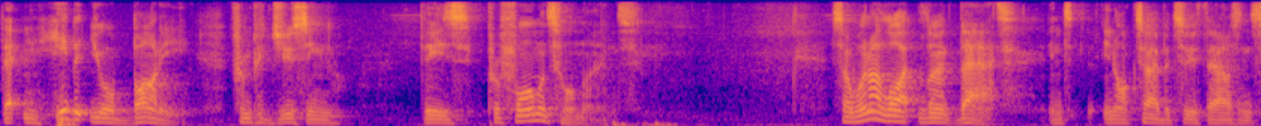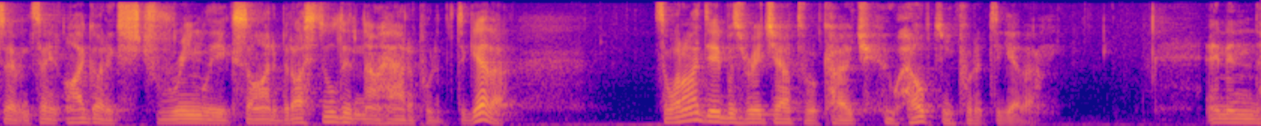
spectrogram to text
that inhibit your body from producing these performance hormones. So when I learnt that in, in October 2017, I got extremely excited, but I still didn't know how to put it together. So what I did was reach out to a coach who helped me put it together. And in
